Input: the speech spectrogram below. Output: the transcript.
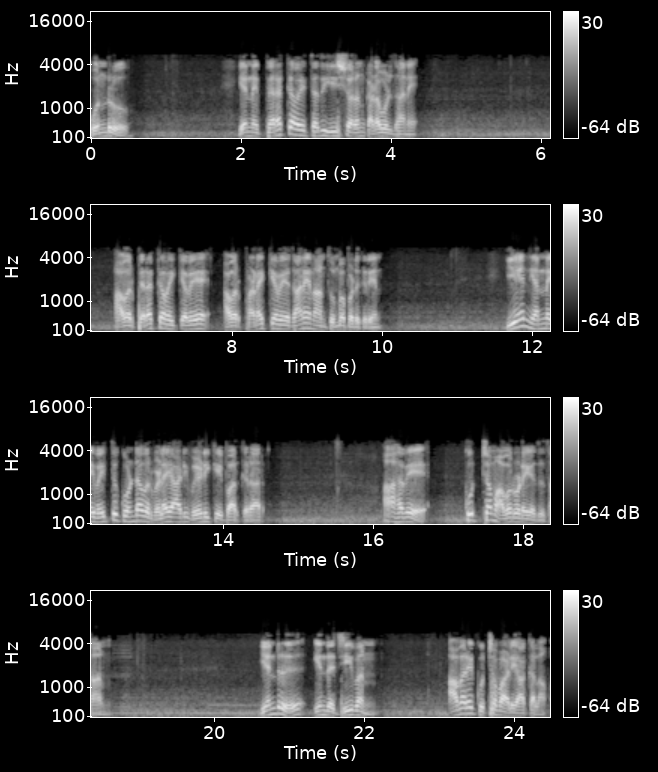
ஒன்று என்னை பிறக்க வைத்தது ஈஸ்வரன் கடவுள்தானே. அவர் பிறக்க வைக்கவே அவர் படைக்கவே தானே நான் துன்பப்படுகிறேன். ஏன் என்னை வைத்துக் கொண்டு அவர் விளையாடி வேடிக்கை பார்க்கிறார்? ஆகவே குற்றம் அவருடையதுதான். என்று இந்த ஜீவன் அவரை குற்றவாளியாக்கலாம்.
